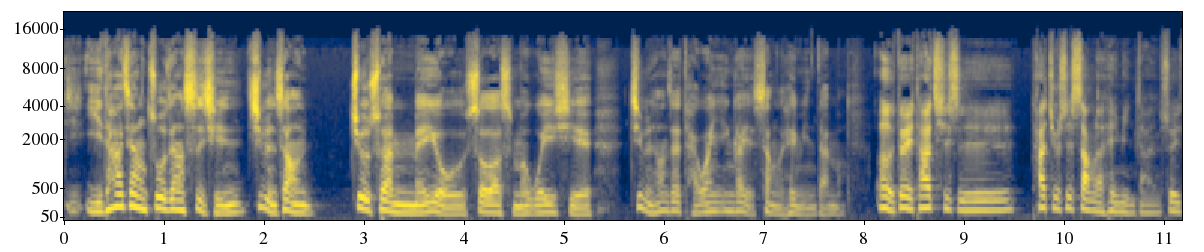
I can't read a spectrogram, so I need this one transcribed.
以以他这样做这样事情，基本上就算没有受到什么威胁，基本上在台湾应该也上了黑名单嘛。呃，对，他其实他就是上了黑名单，所以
